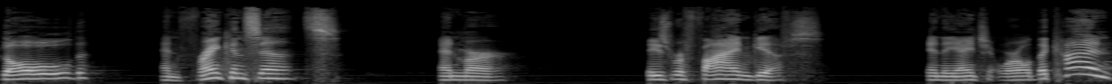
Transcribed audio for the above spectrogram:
gold and frankincense and myrrh. These were fine gifts in the ancient world, the kind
